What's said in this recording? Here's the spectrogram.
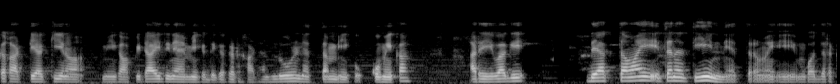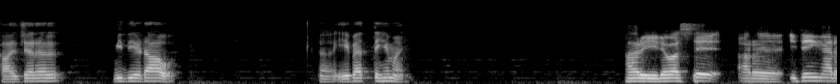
කට්ටයක් කියනවා මේ අපිට අයිති නෑ මේක දෙකට කටන්ඩුව නැත්තම් මේ කොක්කොම එක අර ඒ වගේ දෙයක් තමයි එතන තියෙන්නේ ඇත්තරම ඒ මොකොදර කල්චරල් විදියට આવොත්. ඒ පැත්ත එහෙමයි. හරි ඊට පස්සේ අර ඉතින් අර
